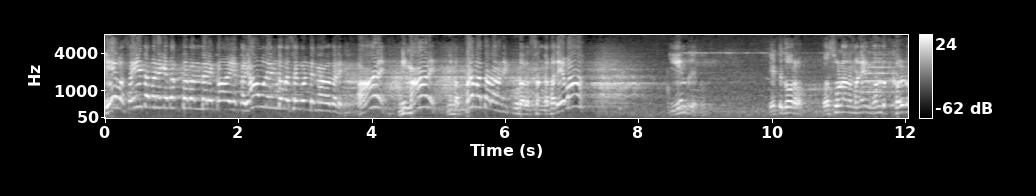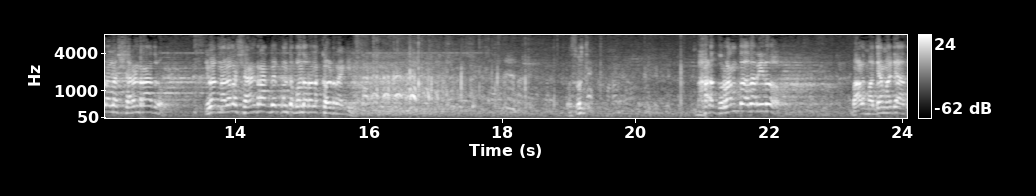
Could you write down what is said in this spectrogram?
ದೇವ ಸಹಿತ ಮನೆಗೆ ಭಕ್ತ ಬಂದರೆ ಕಾಯಕ ಯಾವುದೆಂದು ಬೆಸೆಗೊಂಡೆನಾದರೆ ಆನೆ, ನಿಮ್ಮ ಆನೆ, ನಿಮ್ಮ ಪ್ರಮತರಾಣೆ ಕೂಡಲ ಸಂಗಮ ದೇವ. ಏನ್ರಿ ಅದು? ಎಟ್ಟು ಗೌರವ, ಬಸವಣ್ಣನ ಮನೆಗೆ ಒಂದು ಕಳ್ಳರಲ್ಲ ಶರಣರಾದ್ರು. ಇವಾಗ ನಾವೆಲ್ಲ ಶರಣರಾಗ್ಬೇಕು ಅಂತ ಬಂದವರೆಲ್ಲ ಬಸವ ಬಹಳ ದುರಂತ ರೀ ಇದು. ಬಹಳ ಮಜಾ ಮಜಾ ಅದ.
